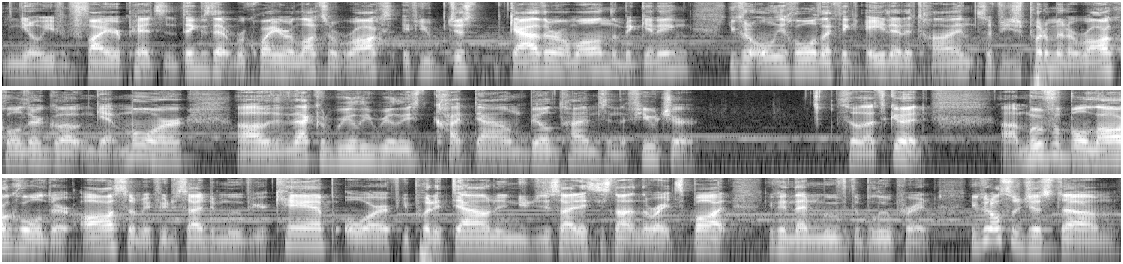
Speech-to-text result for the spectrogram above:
you know, even fire pits and things that require lots of rocks. If you just gather them all in the beginning, you can only hold, I think, eight at a time. So if you just put them in a rock holder, go out and get more, uh, then that could really, really cut down build times in the future. So that's good. Uh, movable log holder, awesome. If you decide to move your camp, or if you put it down and you decide it's not in the right spot, you can then move the blueprint. You could also just, um,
